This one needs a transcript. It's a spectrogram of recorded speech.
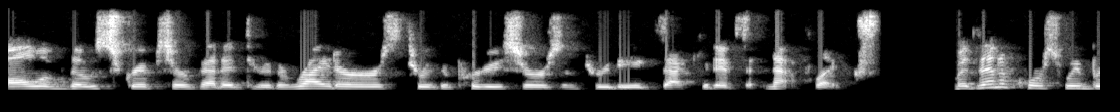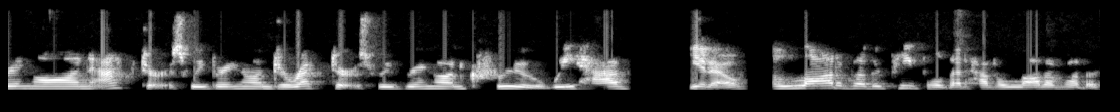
all of those scripts are vetted through the writers, through the producers, and through the executives at Netflix. But then, of course, we bring on actors, we bring on directors, we bring on crew. We have, you know, a lot of other people that have a lot of other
